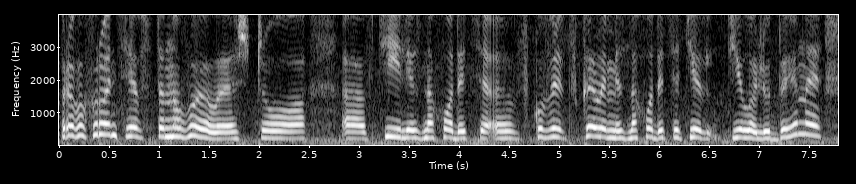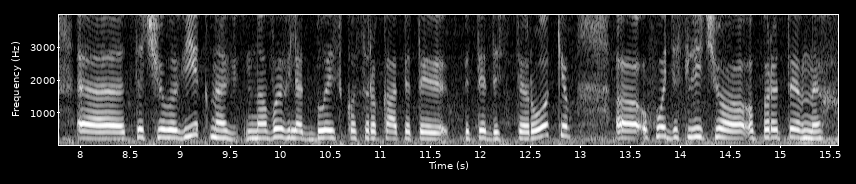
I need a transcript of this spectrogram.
Правоохоронці встановили, що е, в тілі знаходиться е, в килимі знаходиться ті- тіло людини. Це чоловік на, вигляд близько 45-50 років. У ході слідчо-оперативних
